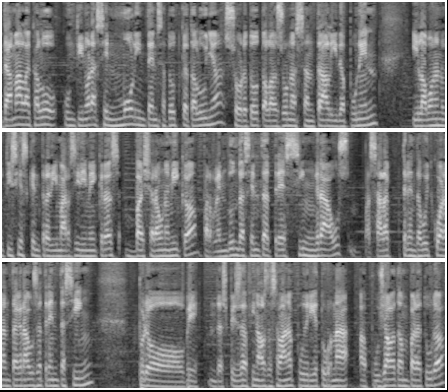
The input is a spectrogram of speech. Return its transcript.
Demà la calor continuarà sent molt intensa a tot Catalunya, sobretot a la zona central i de Ponent, i la bona notícia és que entre dimarts i dimecres baixarà una mica, parlem d'un descent de 3-5 graus, passar de 38-40 graus a 35, però bé, després de finals de setmana podria tornar a pujar la temperatura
